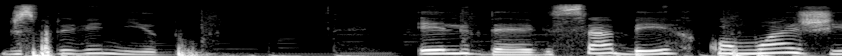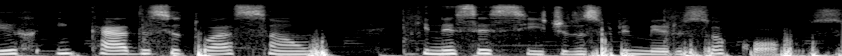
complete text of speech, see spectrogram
desprevenido ele deve saber como agir em cada situação que necessite dos primeiros socorros.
